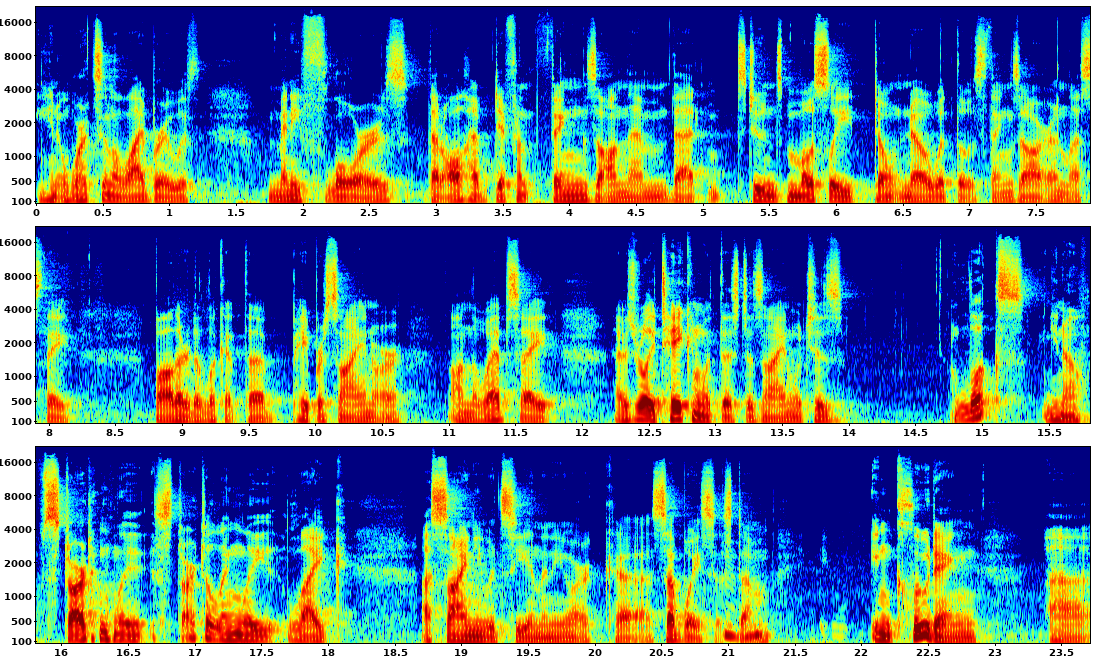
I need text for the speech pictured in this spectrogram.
you know works in a library with many floors that all have different things on them that students mostly don't know what those things are unless they bother to look at the paper sign or on the website. I was really taken with this design, which is looks, you know, startlingly, startlingly like a sign you would see in the New York uh, subway system, including uh,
